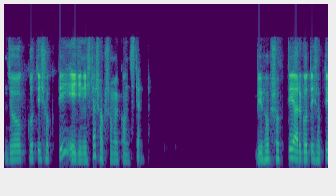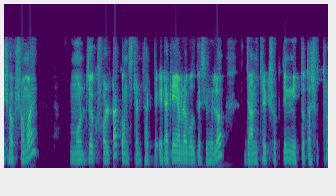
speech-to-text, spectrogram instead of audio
যোগ গতি শক্তি এই জিনিসটা সবসময় কনস্ট্যান্ট বিভব শক্তি আর গতি শক্তি সবসময় মোট যোগ ফলটা কনস্ট্যান্ট থাকবে। এটাকেই আমরা বলতেছি হলো যান্ত্রিক শক্তির নিত্যতা সূত্র।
